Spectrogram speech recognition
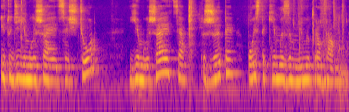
І тоді їм лишається що? Їм лишається жити ось такими земними програмами.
